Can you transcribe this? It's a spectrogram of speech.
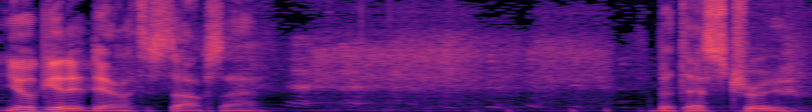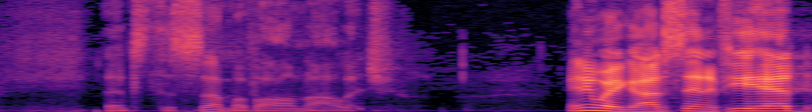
You'll get it down at the stop sign. But that's true. That's the sum of all knowledge. Anyway, God said if you had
